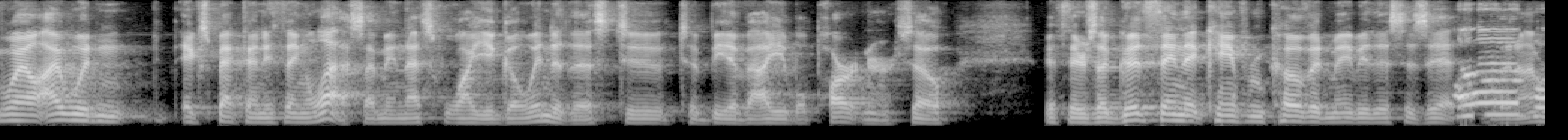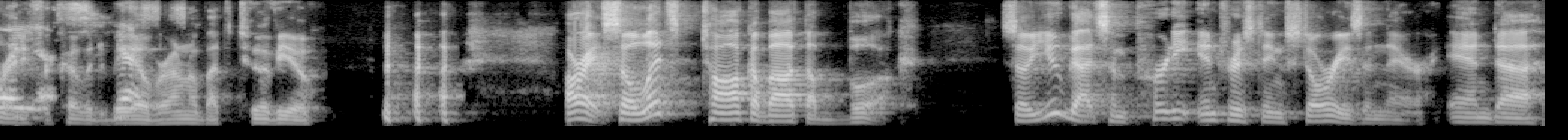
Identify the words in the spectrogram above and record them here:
Well, I wouldn't expect anything less. I mean, that's why you go into this to to be a valuable partner. So, if there's a good thing that came from COVID, maybe this is it. Oh, but I'm boy, ready yes, for COVID to be yes. over. I don't know about the two of you. All right, so let's talk about the book. So you've got some pretty interesting stories in there, and uh,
